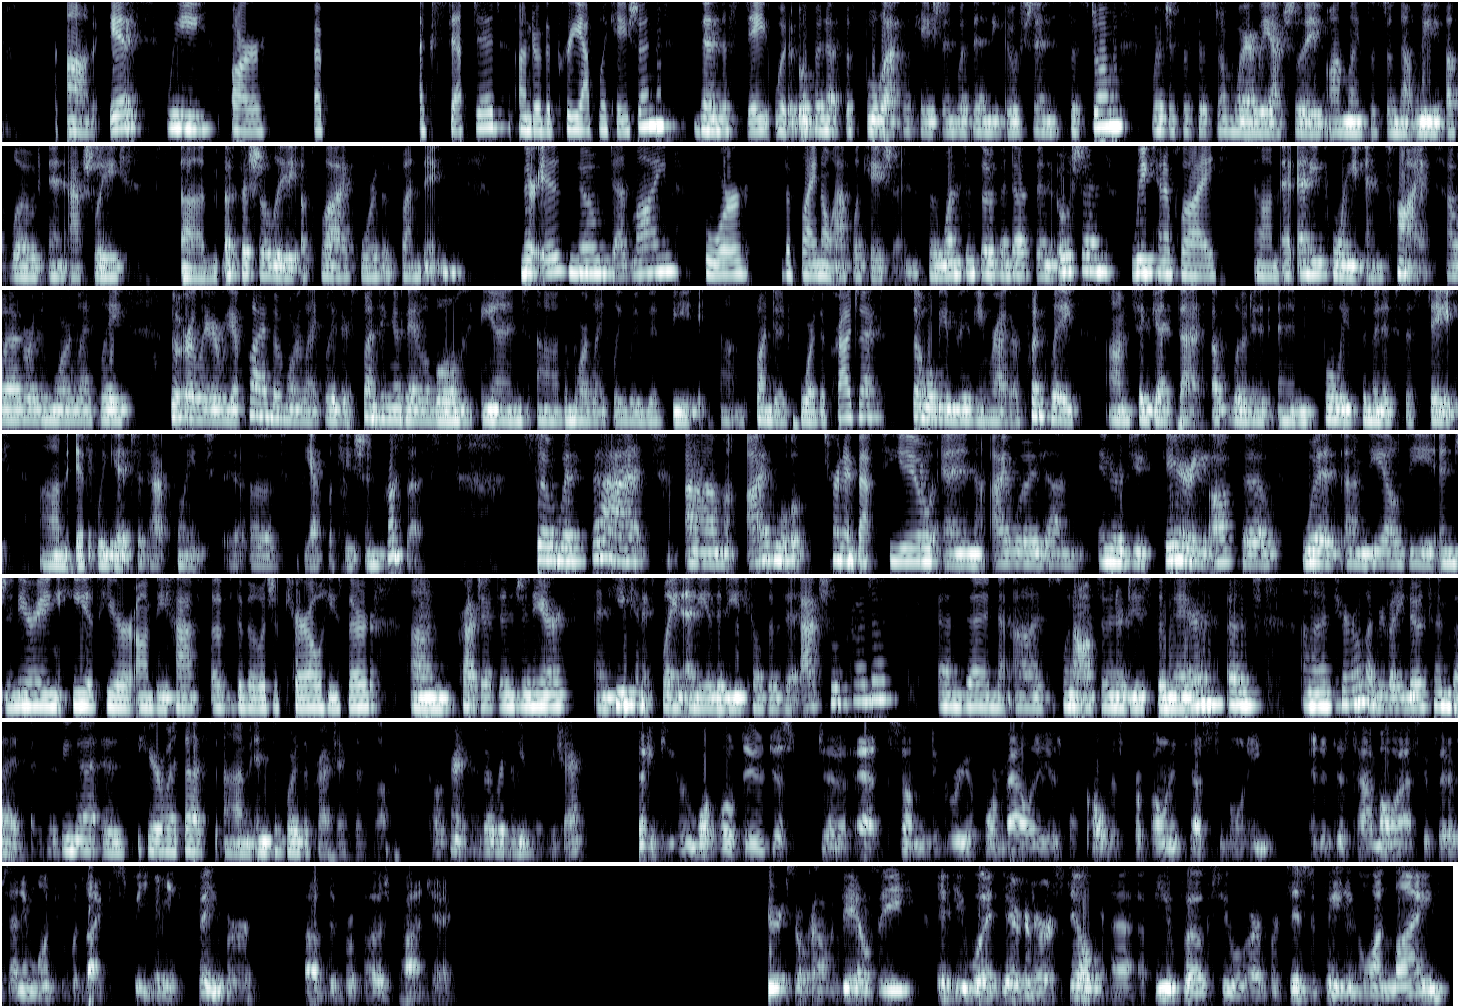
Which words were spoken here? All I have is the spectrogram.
Um, If we are accepted under the pre-application, then the state would open up the full application within the OCEAN system, which is the system where we actually, online system that we upload and actually um, officially apply for the funding. There is no deadline for the final application. So once it's opened up in OCEAN, we can apply um, at any point in time. However, the more likely, the earlier we apply, the more likely there's funding available and uh, the more likely we would be um, funded for the project. So we'll be moving rather quickly um, to get that uploaded and fully submitted to the state um, if we get to that point of the application process. So with that, um, I will turn it back to you and I would um, introduce Gary also with um, DLZ Engineering. He is here on behalf of the Village of Carroll. He's their um, project engineer and he can explain any of the details of the actual project. And then I uh, just want to also introduce the mayor of uh, Carroll. Everybody knows him, but Urbina is here with us um, in support of the project as well. So I'll turn it over to you, Mr. Chair. Thank you. And what we'll do, just to add some degree of formality, is we'll call this proponent testimony. And at this time, I'll ask if there's anyone who would like to speak in favor of the proposed project. Gary Sokol with DLZ. If you would, there, there are still uh, a few folks who are participating online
